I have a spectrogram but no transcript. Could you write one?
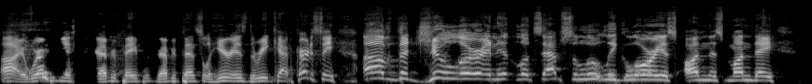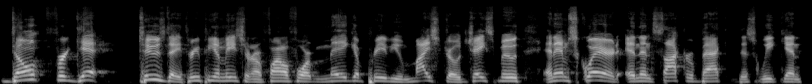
All right, we're up against. Grab your paper, grab your pencil. Here is the recap, courtesy of the jeweler, and it looks absolutely glorious on this Monday. Don't forget Tuesday, 3 p.m. Eastern, our Final Four mega preview. Maestro, J Smooth, and M Squared, and then soccer back this weekend.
